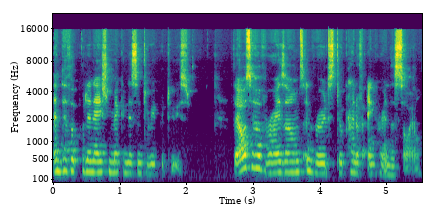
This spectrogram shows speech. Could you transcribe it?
and have a pollination mechanism to reproduce. They also have rhizomes and roots to kind of anchor in the soil.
